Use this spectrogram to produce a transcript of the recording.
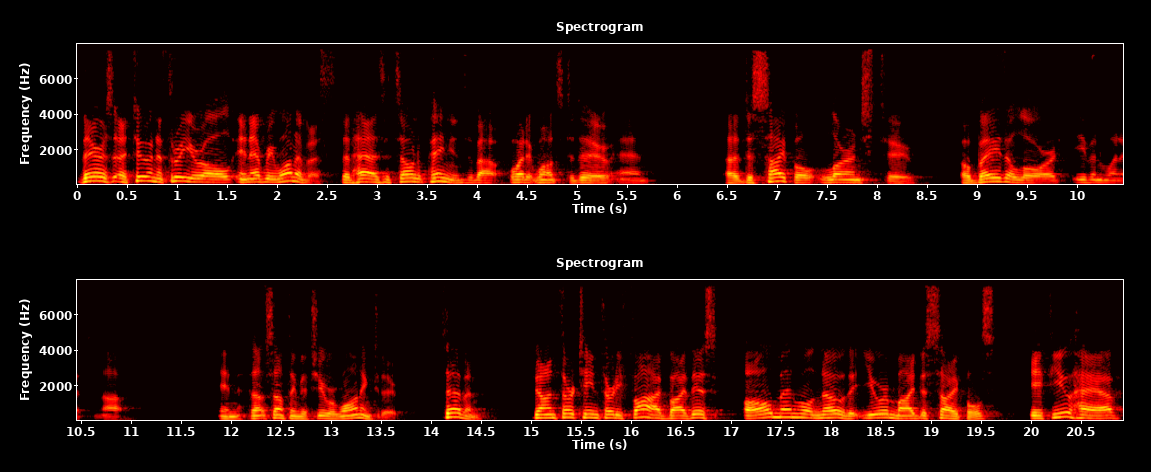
there's a two and a three-year-old in every one of us that has its own opinions about what it wants to do, and a disciple learns to obey the Lord even when it's not in th- something that you were wanting to do. Seven, John 13:35. By this all men will know that you are my disciples if you have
